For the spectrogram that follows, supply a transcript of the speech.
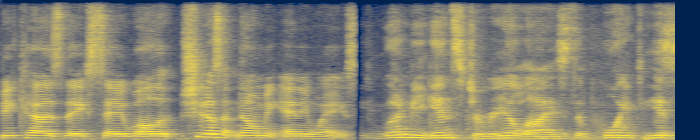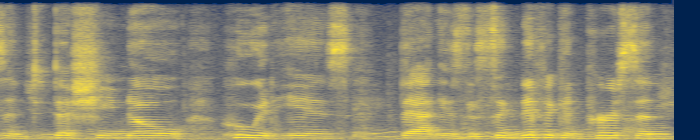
because they say, well, she doesn't know me anyways. One begins to realize the point isn't does she know who it is that is the significant person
